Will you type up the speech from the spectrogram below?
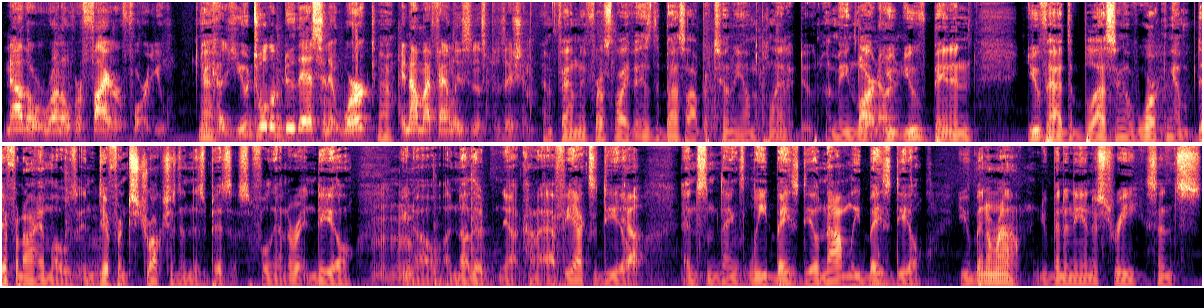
Now they'll run over fire for you Yeah. because you told them to do this and it worked, Yeah. and now my family's in this position. And Family First Life is the best opportunity on the planet, dude. I mean, Bar look, you, you've been in, you've had the blessing of working at different IMOs in different structures in this business. A fully underwritten deal, mm-hmm. you know, another you know, kind of FEX deal, Yeah. and some things lead based deal, non lead based deal. You've been around. You've been in the industry since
